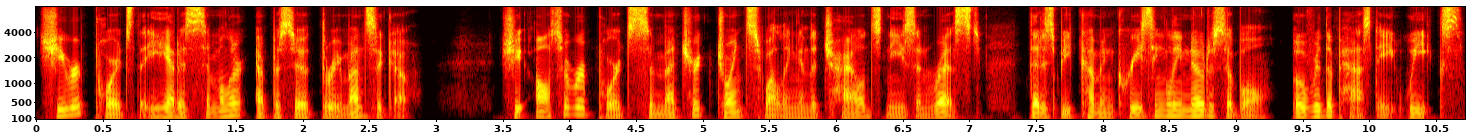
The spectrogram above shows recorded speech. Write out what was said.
She reports that he had a similar episode three months ago. She also reports symmetric joint swelling in the child's knees and wrists that has become increasingly noticeable over the past eight weeks.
